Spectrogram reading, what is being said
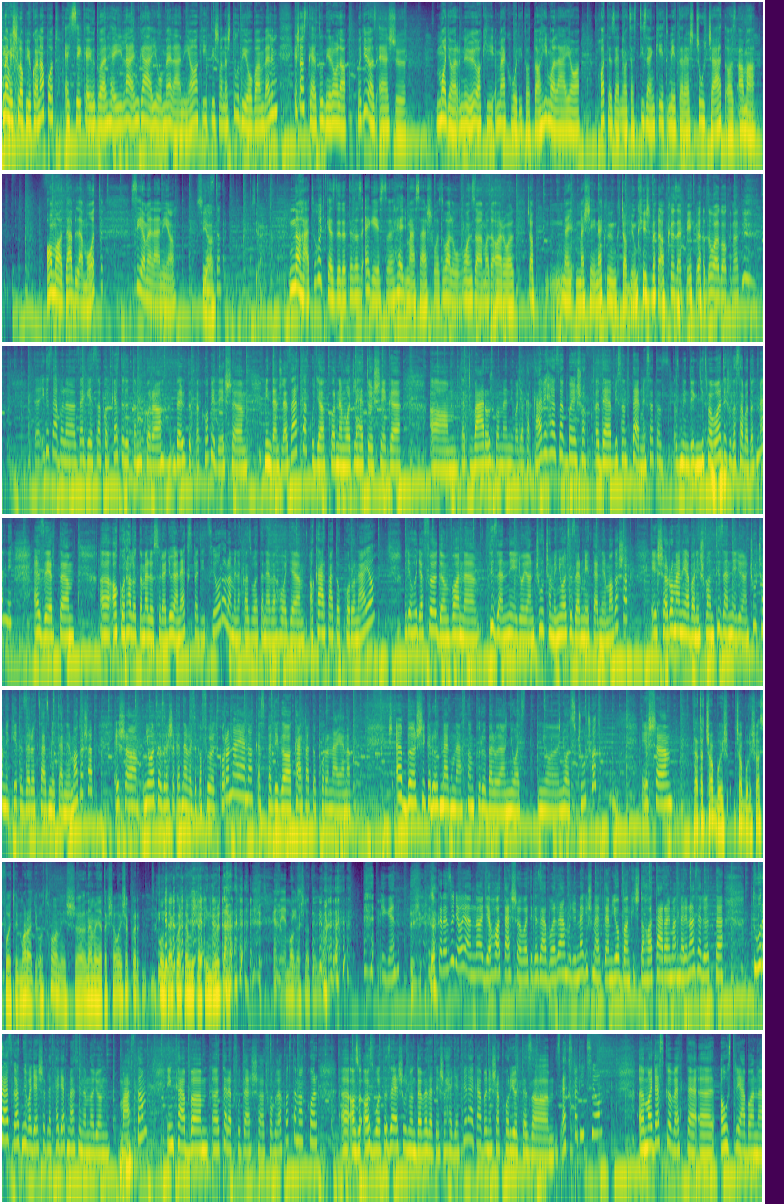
Nem is lopjuk a napot, egy székelyudvarhelyi lány, Gályó Melánia, aki itt is van a stúdióban velünk, és azt kell tudni róla, hogy ő az első magyar nő, aki meghódította a Himalája 6812 méteres csúcsát, az Ama, Ama Dablamot. Szia Melánia! Szia! Sziasztok. Na hát, hogy kezdődött ez az egész hegymászáshoz való vonzalmad arról, csap, me- mesélj nekünk, csapjunk is bele a közepébe a dolgoknak. De igazából az egész akkor kezdődött, amikor a, beütött a Covid, és mindent lezártak, ugye akkor nem volt lehetőség um, tehát városba menni, vagy akár kávéházakba, és ak- de viszont a természet az, az mindig nyitva volt, és oda szabadott menni, ezért um, akkor hallottam először egy olyan expedícióról, aminek az volt a neve, hogy a Kárpátok koronája, ugye, hogy a Földön van um, 14 olyan csúcs, ami 8000 méternél magasabb, és a Romániában is van 14 olyan csúcs, ami 2500 méternél magasabb, és a 8000-eseket nevezik a Föld koronájának, ez pedig a Kárpátok koronájának. És ebből sikerült megmásznom körülbelül olyan 8, 8 csúcsot, és Tehát a csapból is, csapból is az volt, hogy maradj otthon, és uh, nem menjetek sehol, és akkor pont ekkor te útnak indultál Ezért magaslatokban. Igen. És akkor ez ugye olyan nagy hatással volt igazából rám, hogy úgy megismertem jobban kicsit a határaimat, mert én azelőtt túrázgatni, vagy esetleg hegyet mászni nem nagyon másztam. Inkább eh, terepfutással foglalkoztam, akkor az, az volt az első úgymond bevezetés a hegyek világában, és akkor jött ez a, az expedíció. Majd ezt követte Ausztriában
